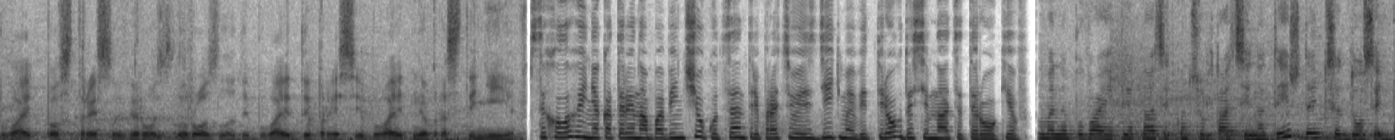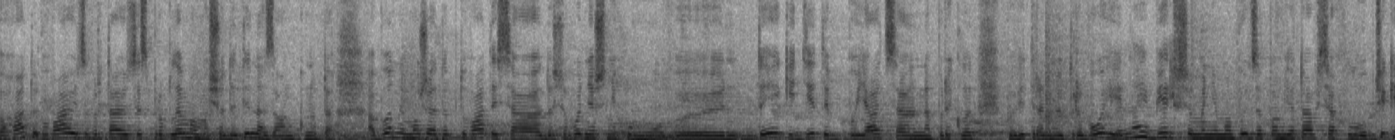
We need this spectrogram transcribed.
бувають постстресові роз- розлади, бувають депресії, бувають неврастенії. Психологиня Катерина Бабінчук у центрі працює з дітьми від 3 до 17 років. У мене буває 15 консультацій на тиждень. Це досить багато. Бувають, звертаються з проблемами, що дитина замкнута або не може адаптуватися до сьогоднішніх умов. Е, Деякі діти бояться, наприклад, повітряної тривоги. Найбільше мені, мабуть, запам'ятався хлопчик,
